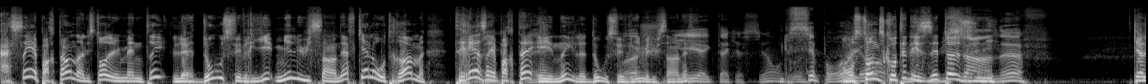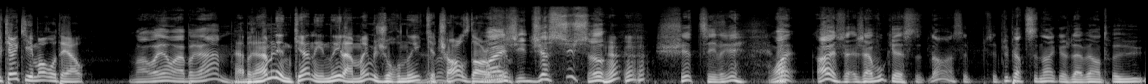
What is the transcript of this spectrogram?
assez importante dans l'histoire de l'humanité, le 12 février 1809. Quel autre homme très important est né le 12 février Ah, je suis 1809? lié avec ta question. Je sais pas. On se tourne du côté des États-Unis. 1809. Quelqu'un qui est mort au théâtre. Ben voyons, Abraham. Abraham Lincoln est né la même journée que Charles Darwin. Ouais, j'ai déjà su ça. Shit, c'est vrai. Ouais, ouais j'a- j'avoue que c'est non, c'est- c'est plus pertinent que je l'avais entrevu.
